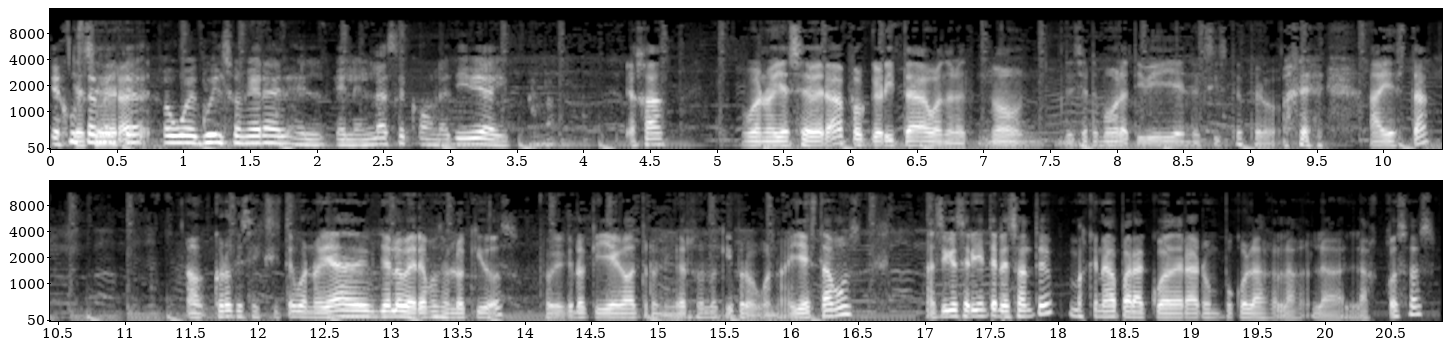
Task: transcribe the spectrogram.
que verá. justamente Owen Wilson era el, el, el enlace con la TVA ¿no? Ajá. Bueno, ya se verá porque ahorita, bueno, no, de cierto modo la TV ya no existe, pero ahí está. Oh, creo que sí existe. Bueno, ya, ya lo veremos en Loki 2, porque creo que llega a otro universo Loki, pero bueno, ahí estamos. Así que sería interesante, más que nada para cuadrar un poco la- la- la- las cosas.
